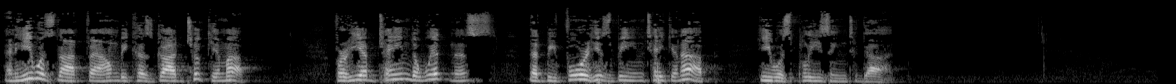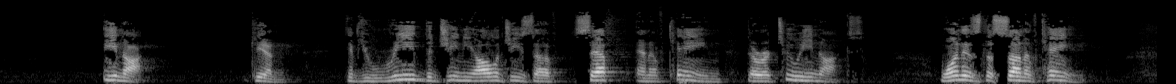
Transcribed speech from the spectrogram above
And he was not found because God took him up. For he obtained the witness that before his being taken up, he was pleasing to God. Enoch, again, if you read the genealogies of Seth and of Cain, there are two Enochs. One is the son of Cain,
